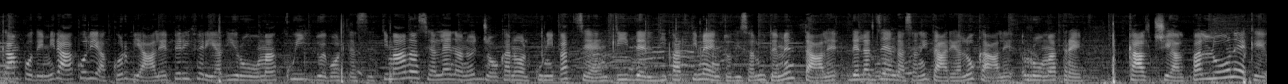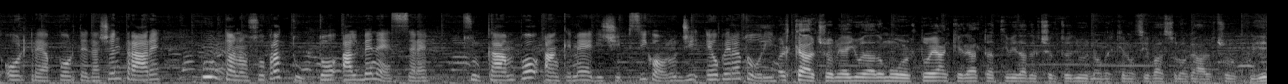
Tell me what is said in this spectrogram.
Campo dei Miracoli a Corviale, periferia di Roma. Qui due volte a settimana si allenano e giocano alcuni pazienti del Dipartimento di Salute Mentale dell'azienda sanitaria locale Roma 3. Calci al pallone che, oltre a porte da centrare, puntano soprattutto al benessere. Sul campo anche medici, psicologi e operatori. Il calcio mi ha aiutato molto e anche le altre attività del centro diurno perché non si fa solo calcio qui.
